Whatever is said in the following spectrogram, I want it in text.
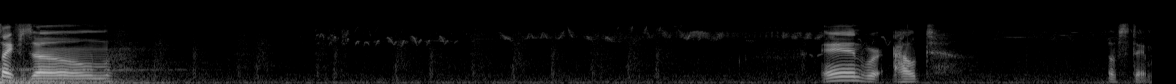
Safe zone. And we're out of stamina.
